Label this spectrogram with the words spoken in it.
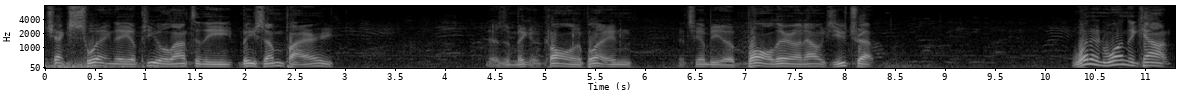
check swing. They appeal out to the base umpire. Doesn't make a call on the play, and it's going to be a ball there on Alex Utrepp. One and one to count.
